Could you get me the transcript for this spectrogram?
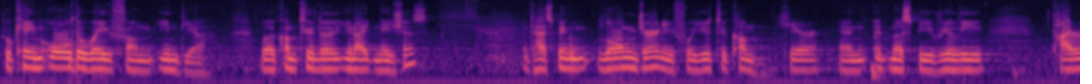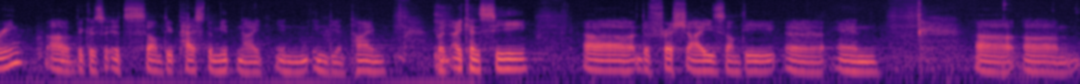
who came all the way from India. Welcome to the United Nations. It has been a long journey for you to come here, and it must be really tiring uh, because it's um, past the midnight in Indian time. But I can see uh, the fresh eyes of the uh, and uh, um,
